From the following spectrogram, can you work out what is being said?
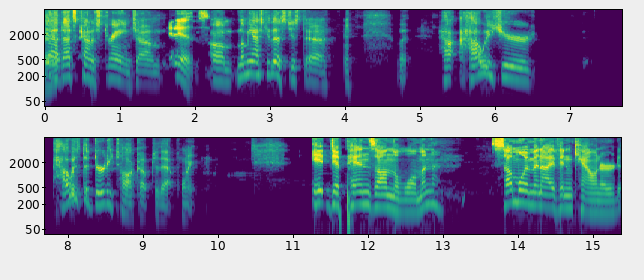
Yeah, that's kind of strange. Um, it is. um, let me ask you this: just uh, how how is your how is the dirty talk up to that point? It depends on the woman. Some women I've encountered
